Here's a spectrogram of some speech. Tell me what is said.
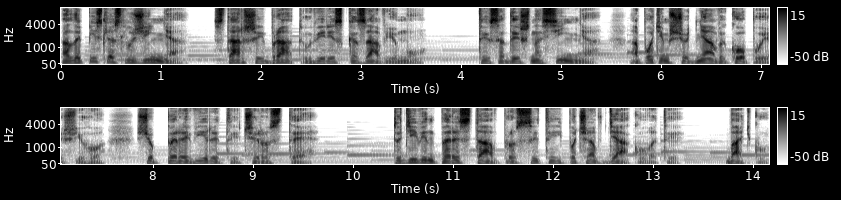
Але після служіння старший брат у вірі сказав йому Ти садиш насіння, а потім щодня викопуєш його, щоб перевірити, чи росте. Тоді він перестав просити і почав дякувати. Батьку,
